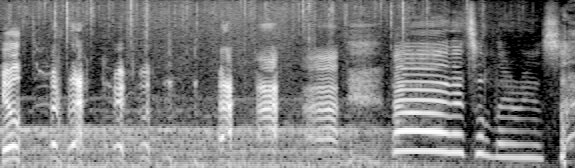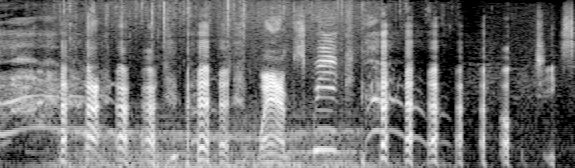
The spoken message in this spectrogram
killed the raccoon. ah, that's hilarious. Wham! Squeak! oh, jeez.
